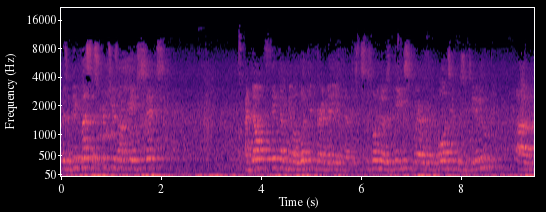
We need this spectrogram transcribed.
There's a big list of scriptures on page 6. I don't think I'm going to look at very many of those. This is one of those weeks where when the bulletin was due, um,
